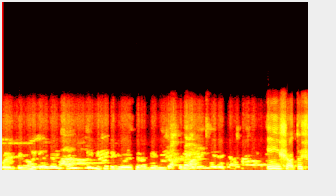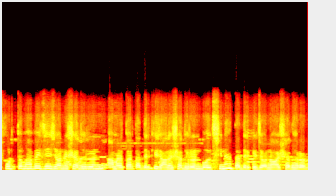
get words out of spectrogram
করে বিভিন্ন জায়গায় এই বিষয়টা কি হয়েছে আপনি এই স্বতঃস্ফূর্ত ভাবে যে জনসাধারণ আমরা তো আর তাদেরকে জনসাধারণ বলছি না তাদেরকে জন অসাধারণ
